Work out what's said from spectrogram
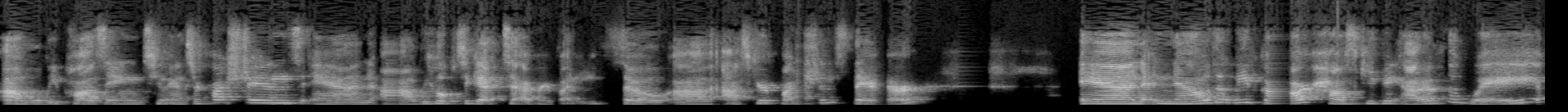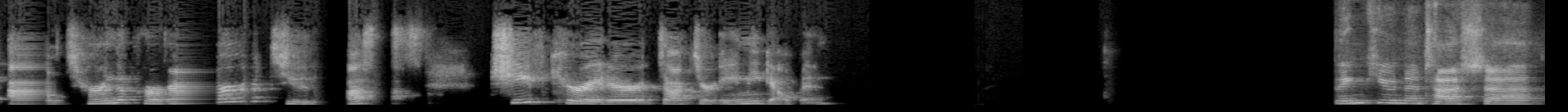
Uh, we'll be pausing to answer questions and uh, we hope to get to everybody. So uh, ask your questions there. And now that we've got our housekeeping out of the way, I'll turn the program to us, Chief Curator, Dr. Amy Galpin. Thank you, Natasha.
